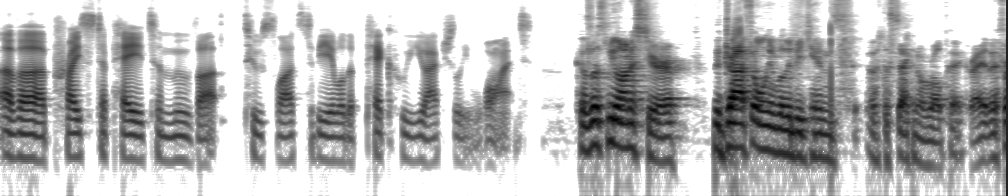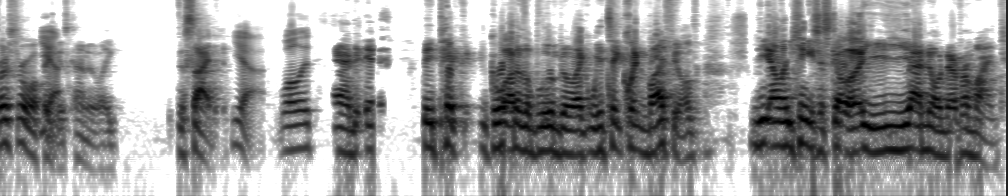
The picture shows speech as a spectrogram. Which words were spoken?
of a price to pay to move up two slots to be able to pick who you actually want. Because let's be honest here, the draft only really begins with the second overall pick, right? The first overall pick Yeah. is kind of like decided. Yeah, well, it's And if they pick, go out of the blue and be like, we take Quinton Byfield, the LA Kings just go, yeah, no, never mind.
